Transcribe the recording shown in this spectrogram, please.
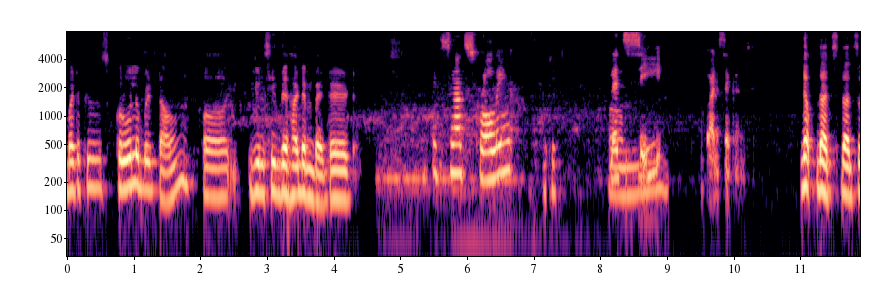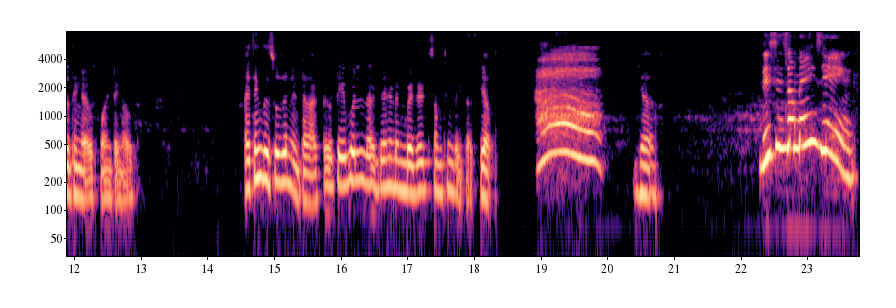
but if you scroll a bit down uh, you'll see they had embedded it's not scrolling. Okay. Let's see. One second. Yep, that's that's the thing I was pointing out. I think this was an interactive table that they had embedded something like that. Yeah. yeah. This is amazing.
